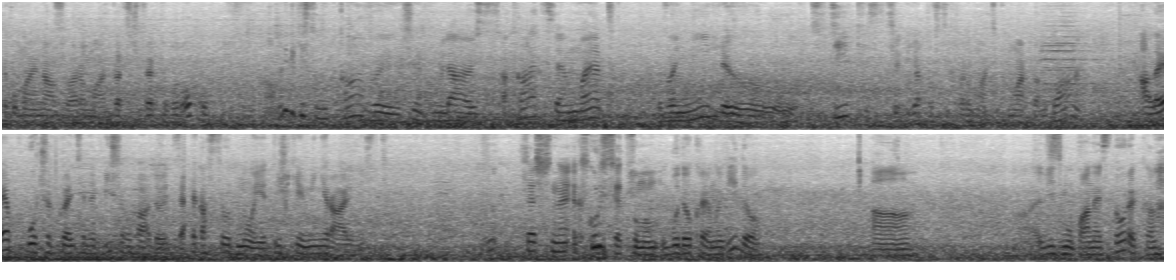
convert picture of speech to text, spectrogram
Таку має назву аромат 24-го року. А, Вони такі солодкаві, якщо не помиляюсь, акація, мед, ваніль, е, стійкість, як у всіх ароматів Марка Антуана. Але почерк Квентіна більше вгадується. Така все одно є трішки мінеральність. Ну, це ж не екскурсія цумом, буде окреме відео. А, візьму пана історика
